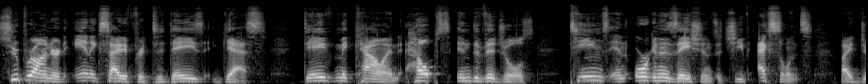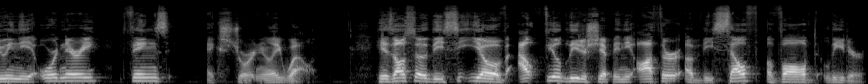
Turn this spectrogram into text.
Super honored and excited for today's guest. Dave McKeown helps individuals, teams, and organizations achieve excellence by doing the ordinary things extraordinarily well. He is also the CEO of Outfield Leadership and the author of The Self Evolved Leader.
